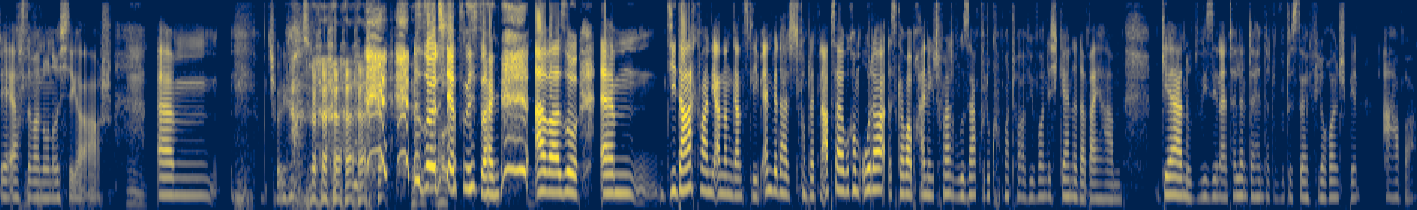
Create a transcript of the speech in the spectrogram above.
Der erste war nur ein richtiger Arsch. Ähm, Entschuldigung. das sollte ich jetzt nicht sagen. Aber so, ähm, die danach waren die anderen ganz lieb. Entweder hatte ich die kompletten Absage bekommen oder es gab auch einige Telefonate, wo gesagt wurde, guck mal, Tor, wir wollen dich gerne dabei haben. Gerne, wir sehen ein Talent dahinter, du würdest sehr viele Rollen spielen. Aber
